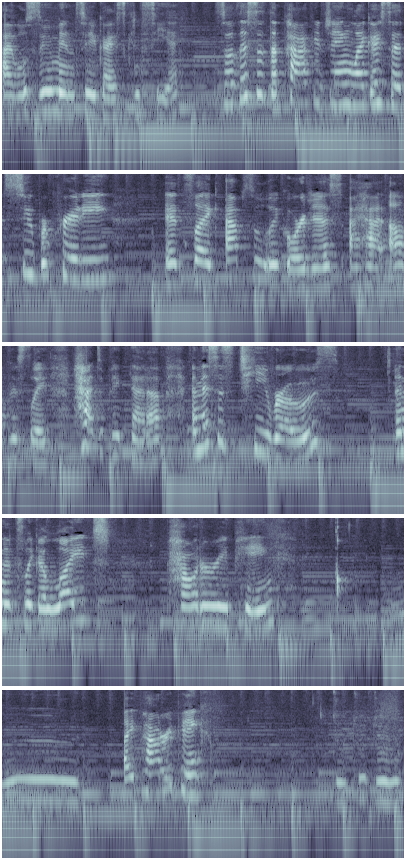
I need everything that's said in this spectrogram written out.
I will zoom in so you guys can see it. So this is the packaging, like I said, super pretty. It's like absolutely gorgeous. I had obviously had to pick that up. And this is Tea Rose. And it's like a light powdery pink. Ooh. Light powdery pink. Do, do, do,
